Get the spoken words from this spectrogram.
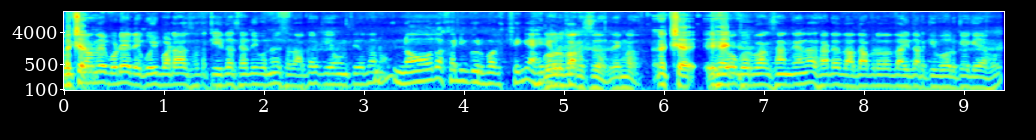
ਸੁੱਚਾਂ ਦੇ ਬੁੜੇ ਦੇ ਕੋਈ ਬੜਾ ਸਤ ਕੀ ਦੱਸਿਆ ਦੀ ਉਹਨੇ? ਸਦਾਗਰ ਕੀ ਆਉਣ ਤੇ ਉਹਦਾ ਨਾਮ? ਨੌ ਦਾ ਖੜੀ ਗੁਰਬਖਸ਼ ਸਿੰਘ ਹੈ ਗੁਰਬਖਸ਼ ਸਿੰਘ। ਅੱਛਾ ਇਹ ਹੈ- ਉਹ ਗੁਰਬਖਸ਼ ਸਿੰਘ ਕਹਿੰਦਾ ਸਾਡੇ ਦਾਦਾ ਪੜਦਾਦਾ ਦੀ ਤੜਕੀ ਬੋਲ ਕੇ ਗਿਆ ਉਹ।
